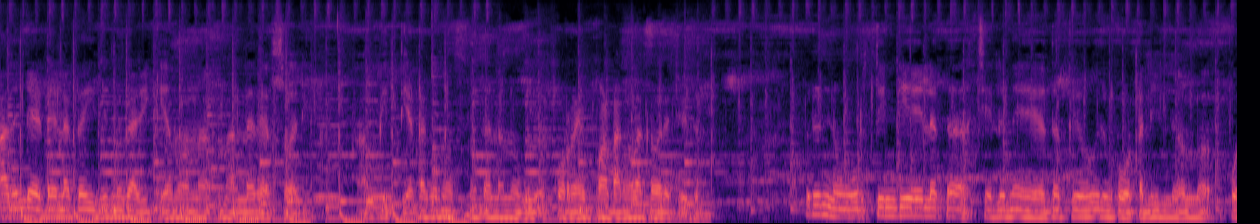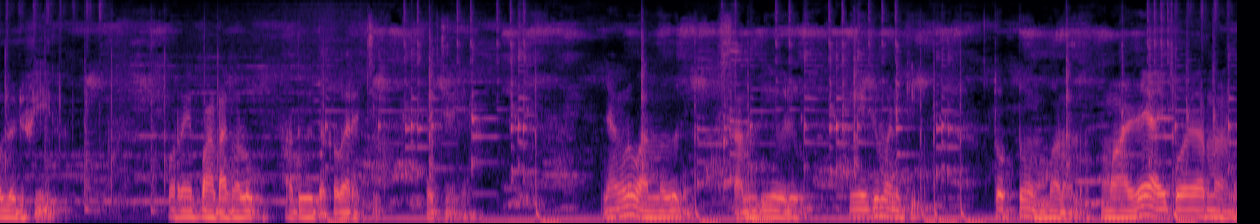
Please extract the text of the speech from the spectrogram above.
അതിന്റെ ഇടയിലൊക്കെ ഇരുന്ന് കഴിക്കുക എന്ന് പറഞ്ഞാൽ നല്ല രസമായിരിക്കും. ആ ഭിത്തിയായിട്ടൊക്കെ നോക്കുമ്പോൾ തന്നെ നോക്കി കുറേ പടങ്ങളൊക്കെ വരച്ച് വെച്ചിട്ടുണ്ട് ഒരു നോർത്ത് ഇന്ത്യയിലൊക്കെ ചെല്ലുന്ന ഏതൊക്കെയോ ഒരു ഹോട്ടലിലുള്ള പോലൊരു ഫീൽ കുറേ പടങ്ങളും അതും ഇതൊക്കെ വരച്ച് വെച്ചിരിക്കുന്നു. ഞങ്ങൾ വന്നത് സന്ധ്യ ഒരു ഏഴ് മണിക്ക്. തൊട്ട് മുമ്പാണ് മഴയായി പോയ കാരണമാണ്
